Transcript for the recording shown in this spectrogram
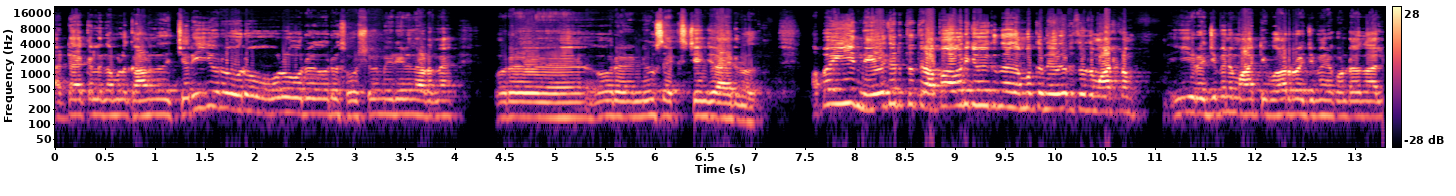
അറ്റാക്കിൽ നമ്മൾ കാണുന്നത് ചെറിയൊരു ഒരു ഒരു ഒരു സോഷ്യൽ മീഡിയയിൽ നടന്ന ഒരു ഒരു ന്യൂസ് എക്സ്ചേഞ്ച് ആയിരുന്നു അപ്പൊ ഈ നേതൃത്വത്തിൽ അപ്പൊ അവർ ചോദിക്കുന്നത് നമുക്ക് നേതൃത്വത്തെ മാറ്റണം. ഈ റെജിമിനെ മാറ്റി വേറൊരു റെജിമിനെ കൊണ്ടുവന്നാൽ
